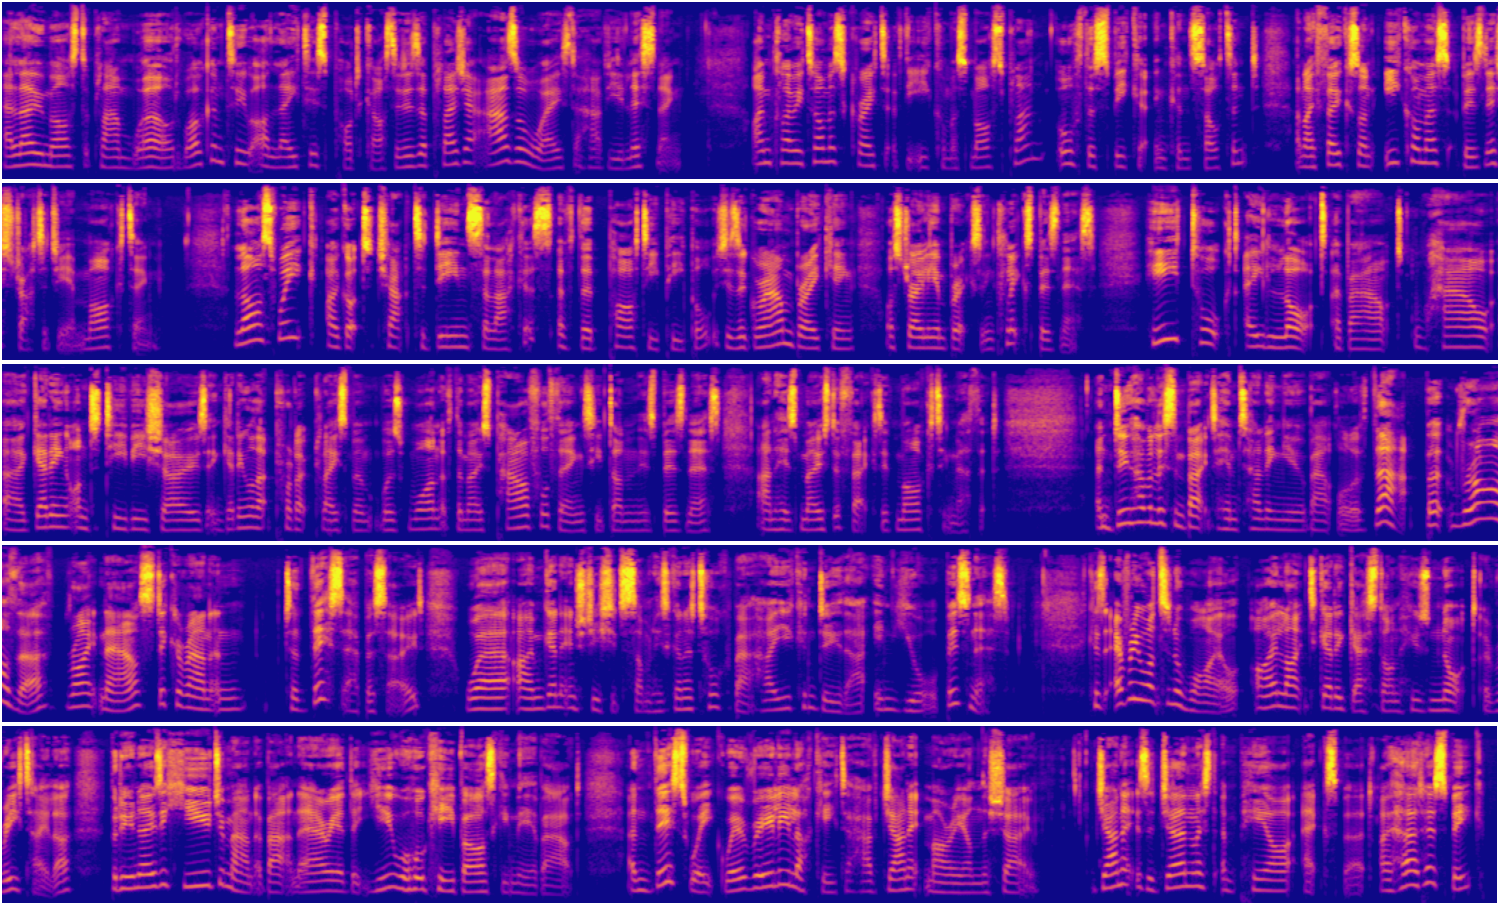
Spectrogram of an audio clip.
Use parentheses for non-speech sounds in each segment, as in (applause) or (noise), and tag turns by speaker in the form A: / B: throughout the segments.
A: Hello, Masterplan World. Welcome to our latest podcast. It is a pleasure, as always, to have you listening. I'm Chloe Thomas, creator of the e-commerce masterplan, author, speaker, and consultant, and I focus on e-commerce business strategy and marketing. Last week, I got to chat to Dean Salakas of the Party People, which is a groundbreaking Australian bricks and clicks business. He talked a lot about how uh, getting onto TV shows and getting all that product placement was one of the most powerful things he'd done in his business and his most effective marketing method. And do have a listen back to him telling you about all of that. But rather, right now, stick around and to this episode where I'm going to introduce you to someone who's going to talk about how you can do that in your business. Because every once in a while, I like to get a guest on who's not a retailer, but who knows a huge amount about an area that you all (laughs) keep asking me about. And this week, we're really lucky to have Janet Murray on the show. Janet is a journalist and PR expert. I heard her speak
